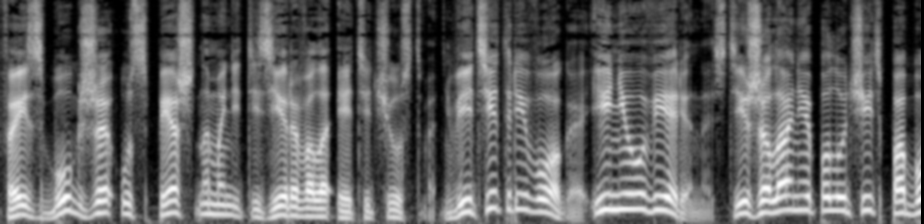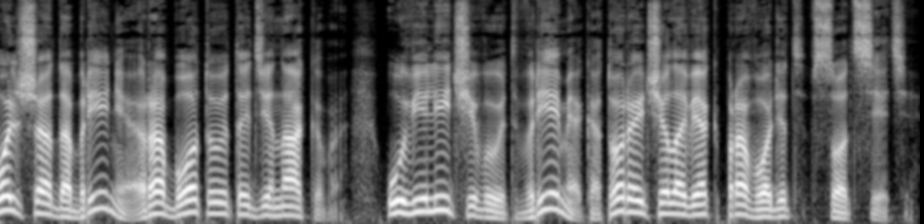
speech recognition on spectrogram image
Facebook же успешно монетизировала эти чувства. Ведь и тревога, и неуверенность, и желание получить побольше одобрения работают одинаково, увеличивают время, которое человек проводит в соцсети.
